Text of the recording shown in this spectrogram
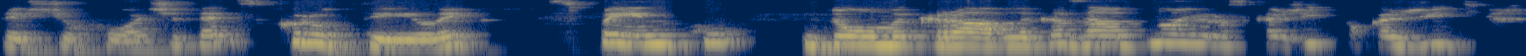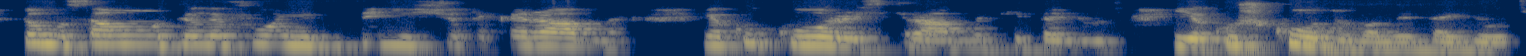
те, що хочете, скрутили спинку, домик равлика. Заодно і розкажіть, покажіть тому самому телефоні дитині, що таке равлик, яку користь равлики дають, яку шкоду вони дають.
